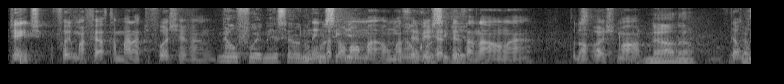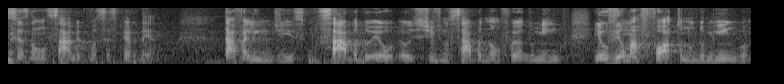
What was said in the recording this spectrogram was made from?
Gente, foi uma festa mara. Tu foste, Evan? Não foi, nesse eu não Nem consegui. para tomar uma, uma Não cerveja consegui. artesanal lá. Tu não foste, Mauro? Não, não. Então Também. vocês não sabem o que vocês perderam. Tava lindíssimo. Sábado, eu, eu estive no sábado, não foi o domingo. Eu vi uma foto no domingo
